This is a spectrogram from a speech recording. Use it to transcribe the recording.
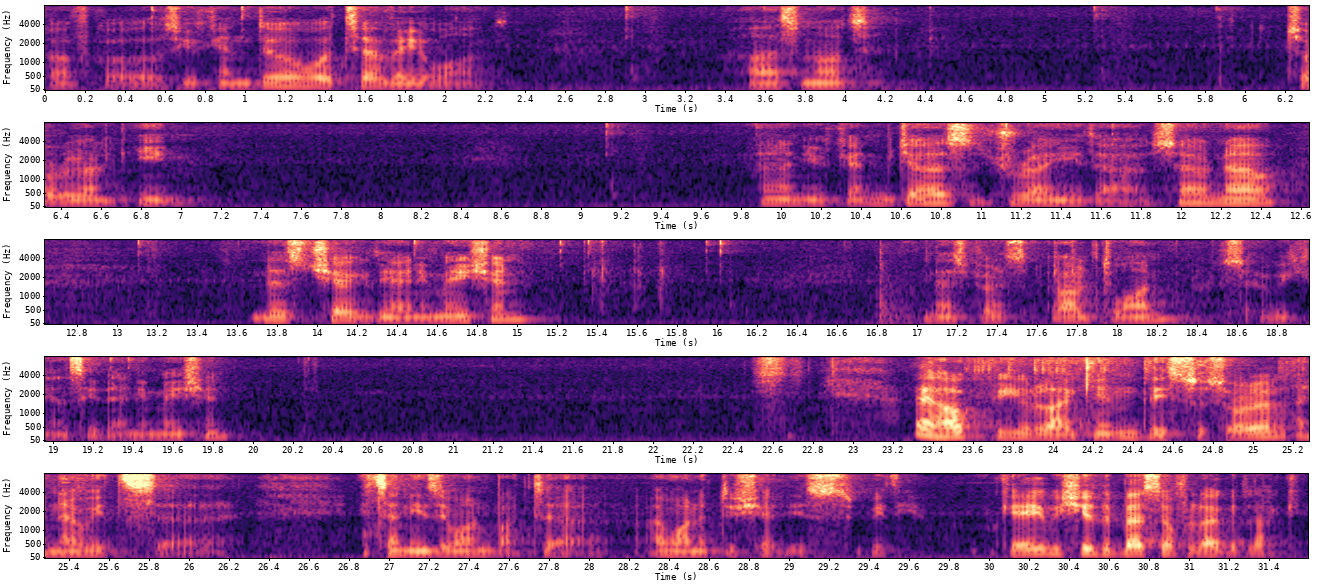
Of course you can do whatever you want as not tutorial im and you can just drag it out. So now let's check the animation let's press alt 1 so we can see the animation. I hope you liking this tutorial. I know it's uh, it's an easy one but uh, I wanted to share this with you. Okay wish you the best of luck good luck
